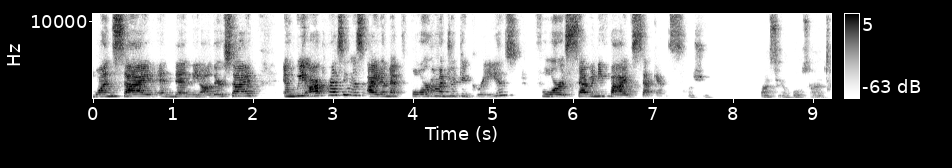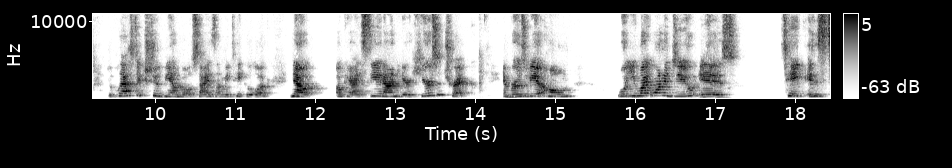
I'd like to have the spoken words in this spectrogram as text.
one side and then the other side. And we are pressing this item at 400 degrees for 75 seconds. Question. Plastic on both sides. The plastic should be on both sides. Let me take a look. Now, okay, I see it on here. Here's a trick. And hmm. for those of you at home, what you might want to do is take is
